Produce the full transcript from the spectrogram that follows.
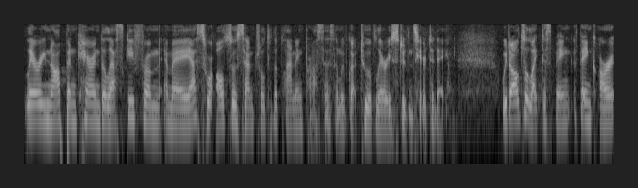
Larry Knopp and Karen Dulesky from MIAS were also central to the planning process, and we've got two of Larry's students here today. We'd also like to thank our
